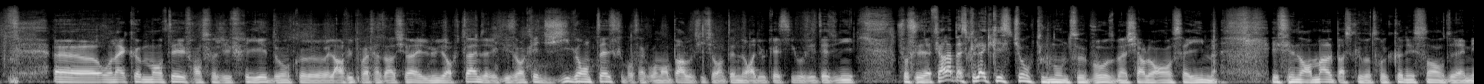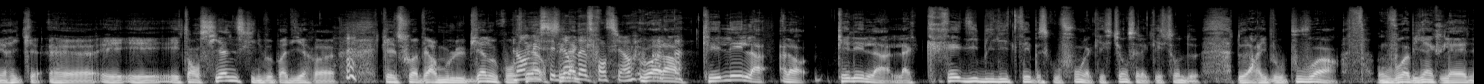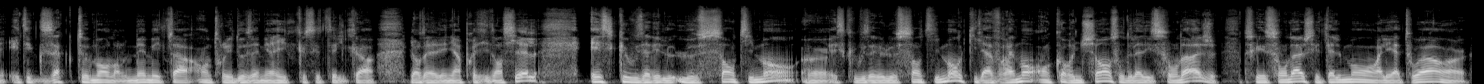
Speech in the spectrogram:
euh, on a commenté François Geffrier, donc la revue de presse internationale et le New York Times, avec des enquêtes gigantesques. C'est pour ça qu'on en parle aussi sur l'antenne de Radio Classique aux États-Unis sur ces affaires-là. Parce que la question que tout le monde se pose, ma chère Laurence Saïm, et c'est normal parce que votre connaissance de l'Amérique est, ancienne, ce qui ne veut pas dire qu'elle soit vermoulue, bien au contraire. Non, mais c'est bien d'être ancien. Voilà. Quelle est la, alors, quelle est la, la crédibilité? Parce qu'au fond, la question, c'est la question de, de l'arrivée au pouvoir. On voit bien que la haine est exactement dans le même état entre les deux Amériques que c'était le cas lors de la dernière présidentielle. Est-ce que vous avez le, sentiment, euh, est-ce que vous avez le sentiment qu'il a vraiment encore une chance au-delà des sondages? Parce que les sondages, c'est tellement aléatoire. Euh,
